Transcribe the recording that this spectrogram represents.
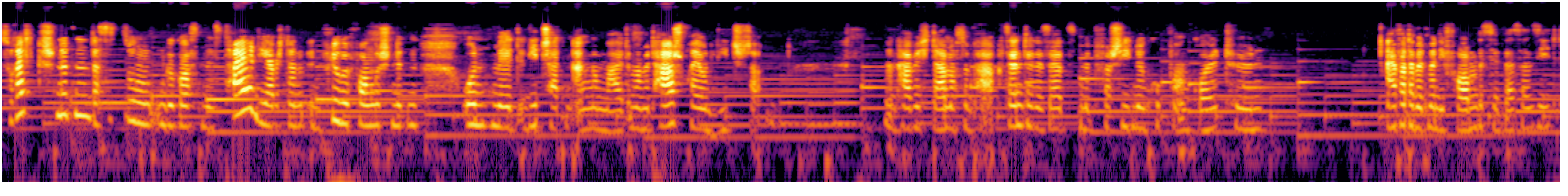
zurechtgeschnitten. Das ist so ein gegossenes Teil. Die habe ich dann in Flügelform geschnitten und mit Lidschatten angemalt. Immer mit Haarspray und Lidschatten. Dann habe ich da noch so ein paar Akzente gesetzt mit verschiedenen Kupfer- und Goldtönen. Einfach damit man die Form ein bisschen besser sieht.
